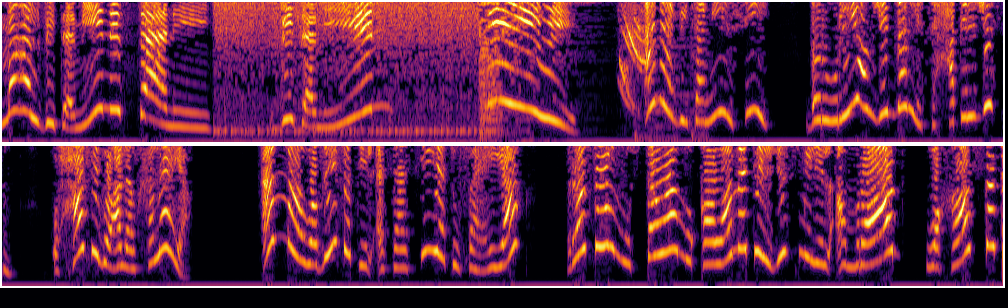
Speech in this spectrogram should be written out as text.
مع الفيتامين الثاني. فيتامين سي أنا فيتامين سي ضروري جدا لصحة الجسم. أحافظ على الخلايا. أما وظيفتي الأساسية فهي رفع مستوى مقاومة الجسم للأمراض وخاصة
